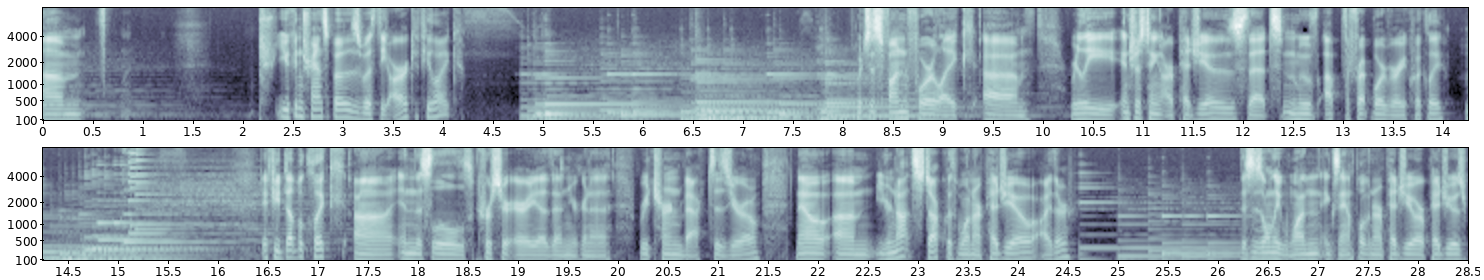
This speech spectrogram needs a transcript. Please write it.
Um, you can transpose with the arc if you like which is fun for like um, really interesting arpeggios that move up the fretboard very quickly. If you double click uh, in this little cursor area, then you're gonna return back to zero. Now, um, you're not stuck with one arpeggio either. This is only one example of an arpeggio. Arpeggios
